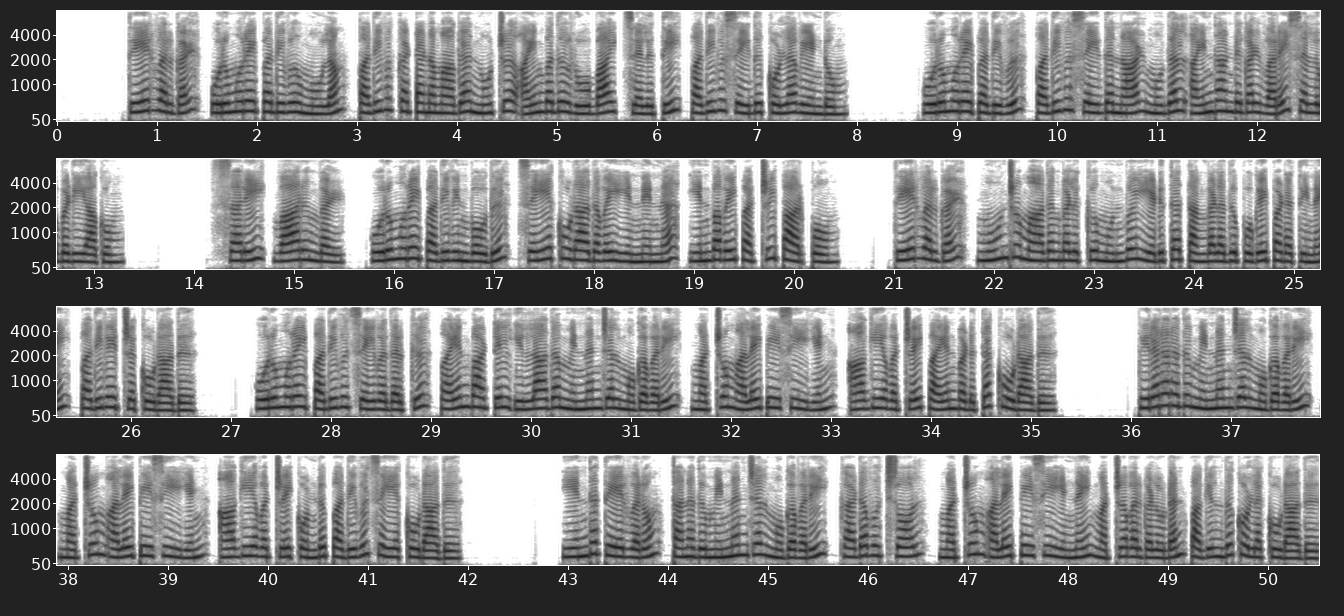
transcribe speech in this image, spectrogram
தேர்வர்கள் ஒருமுறைப்பதிவு மூலம் பதிவு கட்டணமாக நூற்று ஐம்பது ரூபாய் செலுத்தி பதிவு செய்து கொள்ள வேண்டும். ஒருமுறைப்பதிவு பதிவு செய்த நாள் முதல் ஐந்தாண்டுகள் வரை செல்லுபடியாகும். சரி வாருங்கள் ஒருமுறை பதிவின்போது செய்யக்கூடாதவை என்னென்ன என்பவை பற்றி பார்ப்போம். தேர்வர்கள் மூன்று மாதங்களுக்கு முன்பு எடுத்த தங்களது புகைப்படத்தினை பதிவேற்றக்கூடாது. ஒருமுறை பதிவு செய்வதற்கு பயன்பாட்டில் இல்லாத மின்னஞ்சல் முகவரி மற்றும் அலைபேசி எண் ஆகியவற்றை பயன்படுத்தக்கூடாது பிறரது மின்னஞ்சல் முகவரி மற்றும் அலைபேசி எண் ஆகியவற்றைக் கொண்டு பதிவு செய்யக்கூடாது. எந்த தேர்வரும் தனது மின்னஞ்சல் முகவரி கடவுச்சொல் மற்றும் அலைபேசி எண்ணை மற்றவர்களுடன் பகிர்ந்து கொள்ளக்கூடாது.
